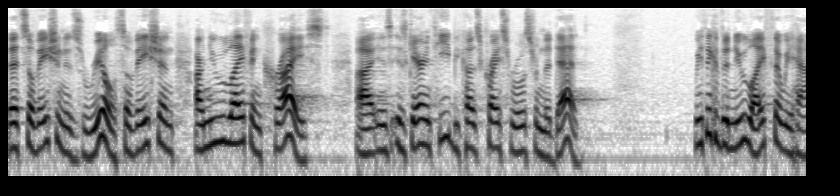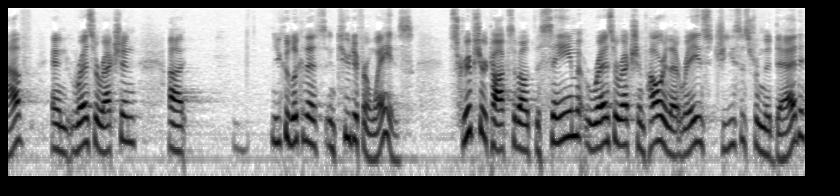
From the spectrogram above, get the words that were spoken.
that salvation is real. Salvation, our new life in Christ, uh, is, is guaranteed because Christ rose from the dead. We think of the new life that we have and resurrection. Uh, you could look at this in two different ways. Scripture talks about the same resurrection power that raised Jesus from the dead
